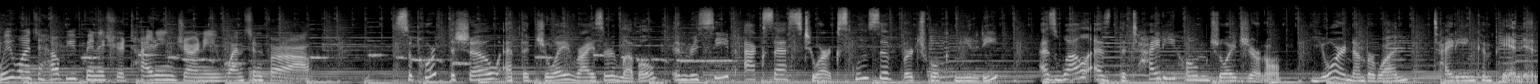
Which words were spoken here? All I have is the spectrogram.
we want to help you finish your tidying journey once and for all. Support the show at the Joy Riser level and receive access to our exclusive virtual community, as well as the Tidy Home Joy Journal, your number one tidying companion.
